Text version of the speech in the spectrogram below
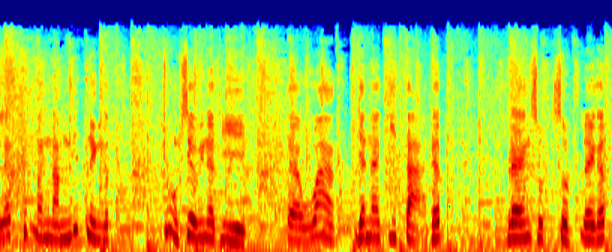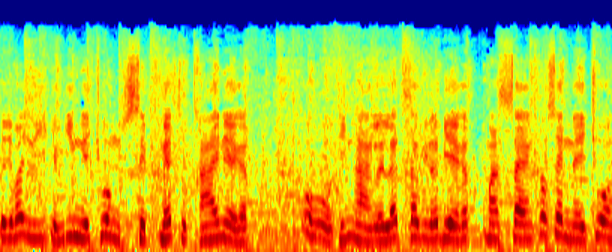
แล้วขึ้นมานำนิดหนึ่งครับช่วงเสี้ยววินาที แต่ว่ายานากิตะครับแรงสุดๆเลยครับโดยเฉพาะอย่างยิ่งในช่วง 10 เมตรสุดท้ายเนี่ยครับโอ้โหทิ้งห่างเลยแล้วซาอุดิอาระเบียครับมาแซงเข้าเส้นในช่วง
